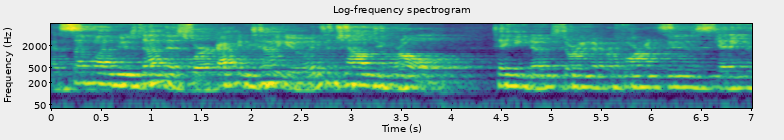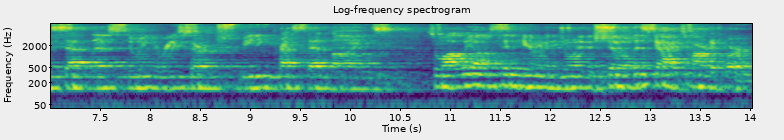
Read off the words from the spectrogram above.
As someone who's done this work, I can tell you it's a challenging role. Taking notes during the performances, getting the set list, doing the research, meeting press deadlines. So while we all sit here and enjoy the show, this guy's hard at work.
